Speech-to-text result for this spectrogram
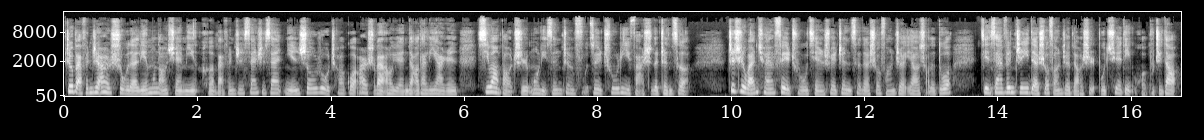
只有百分之二十五的联盟党选民和百分之三十三年收入超过二十万澳元的澳大利亚人希望保持莫里森政府最初立法时的政策。支持完全废除减税政策的受访者要少得多，近三分之一的受访者表示不确定或不知道。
